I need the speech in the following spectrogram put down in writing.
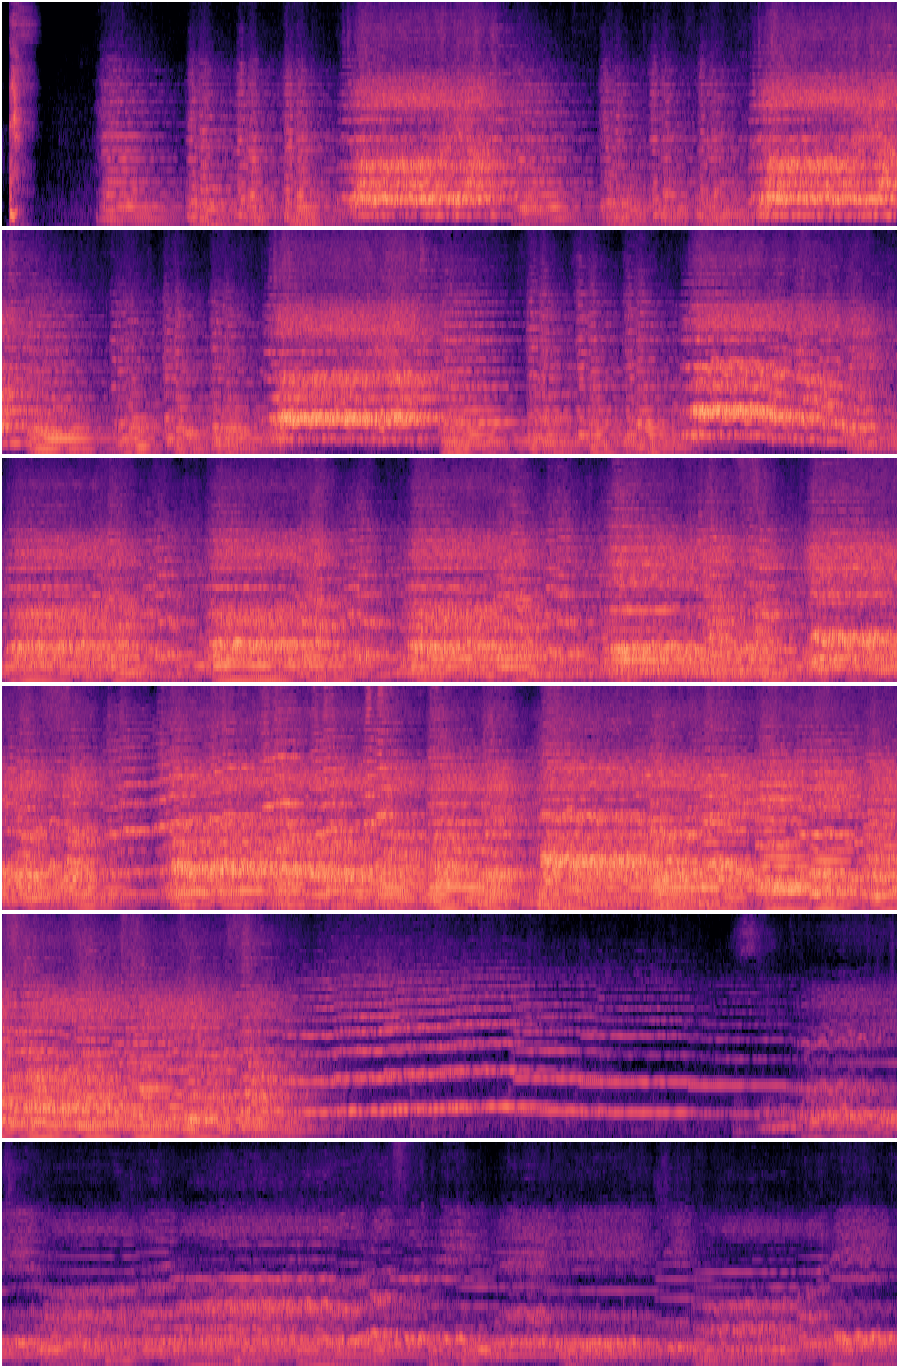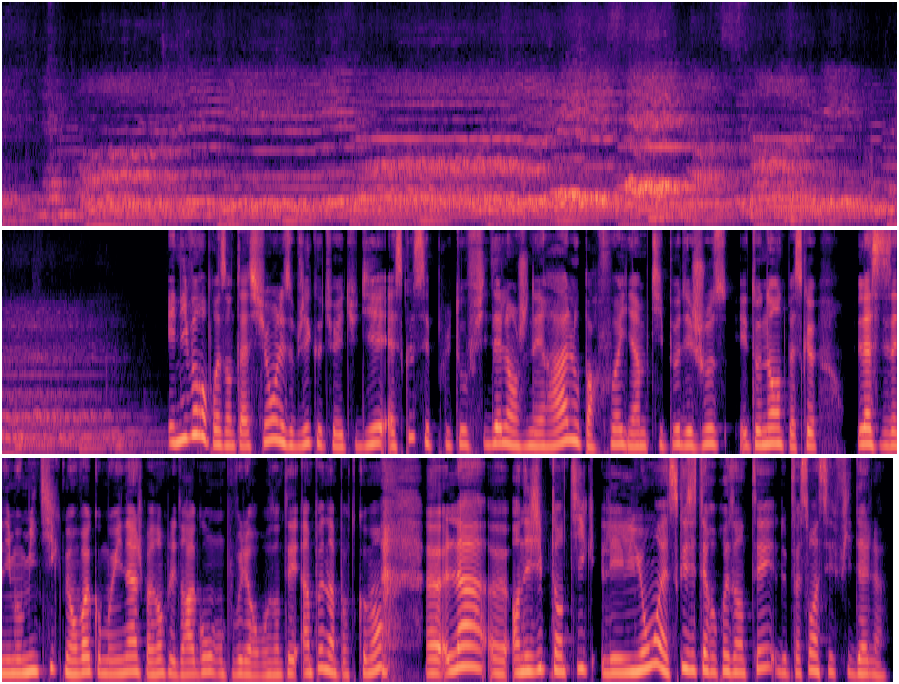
Et niveau représentation, les objets que tu as étudiés, est-ce que c'est plutôt fidèle en général ou parfois il y a un petit peu des choses étonnantes? Parce que là, c'est des animaux mythiques, mais on voit qu'au Moyen-Âge, par exemple, les dragons, on pouvait les représenter un peu n'importe comment. Euh, là, euh, en Égypte antique, les lions, est-ce qu'ils étaient représentés de façon assez fidèle?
